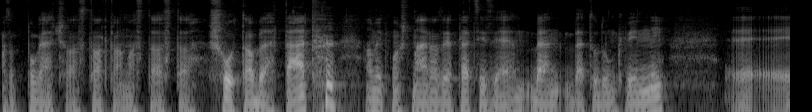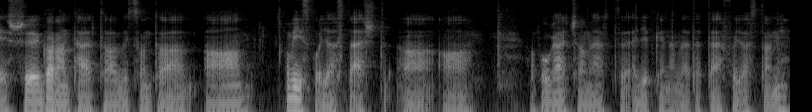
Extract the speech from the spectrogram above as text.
az a pogácsa azt tartalmazta azt a sótablettát, amit most már azért precízében be tudunk vinni, és garantálta viszont a, a, vízfogyasztást a, a, a pogácsa, mert egyébként nem lehetett elfogyasztani.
